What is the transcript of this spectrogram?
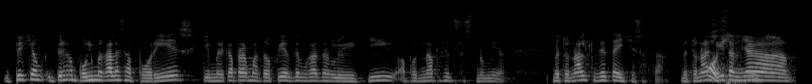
υπήρχαν, υπήρχαν πολύ μεγάλες απορίες και μερικά πράγματα τα οποία δεν βγάζαν λογική από την άποψη της αστυνομίας. Με τον Άλκη δεν τα είχες αυτά. Με τον Άλκη Όχι, ήταν μια.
